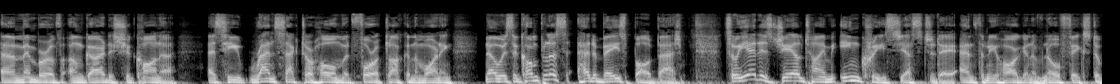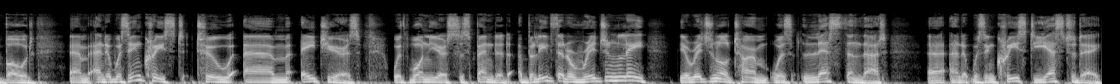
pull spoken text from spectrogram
a member of An Garda Síochána as he ransacked her home at four o'clock in the morning. Now, his accomplice had a baseball bat. So he had his jail time increased yesterday, Anthony Horgan of No Fixed Abode. Um, and it was increased to um, eight years with one year suspended. I believe that originally the original term was less than that. Uh, and it was increased yesterday,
